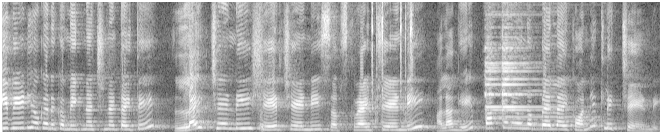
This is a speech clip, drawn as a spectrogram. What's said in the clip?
ఈ వీడియో కనుక మీకు నచ్చినట్టయితే లైక్ చేయండి షేర్ చేయండి సబ్స్క్రైబ్ చేయండి అలాగే పక్కనే ఉన్న బెల్ ఐకాన్ని క్లిక్ చేయండి.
